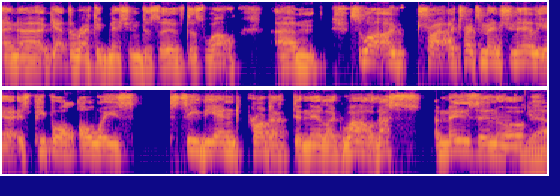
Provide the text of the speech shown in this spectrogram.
and uh, get the recognition deserved as well. Um, so what I try, I tried to mention earlier is people always see the end product and they're like, "Wow, that's amazing," or Yeah.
